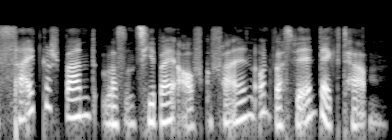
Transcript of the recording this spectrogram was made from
Seid gespannt, was uns hierbei aufgefallen und was wir entdeckt haben.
